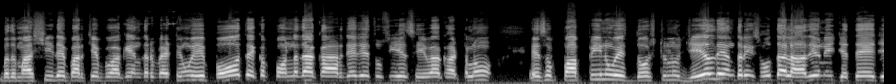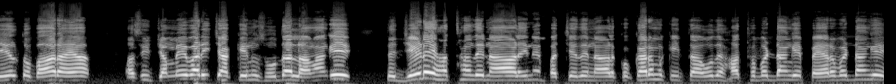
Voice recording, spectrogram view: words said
ਬਦਮਾਸ਼ੀ ਦੇ ਪਰਚੇ ਪਵਾ ਕੇ ਅੰਦਰ ਬੈਠੇ ਹੋ, ਇਹ ਬਹੁਤ ਇੱਕ ਪੁੰਨ ਦਾ ਕਾਰਜ ਹੈ, ਜੇ ਤੁਸੀਂ ਇਹ ਸੇਵਾ ਖੱਟ ਲਓ, ਇਸ ਪਾਪੀ ਨੂੰ, ਇਸ ਦੁਸ਼ਟ ਨੂੰ ਜੇਲ੍ਹ ਦੇ ਅੰਦਰ ਹੀ ਸੋਧਾ ਲਾ ਦਿਓ, ਨਹੀਂ ਜਿੱਦੇ ਜੇਲ੍ਹ ਤੋਂ ਬਾਹਰ ਆਇਆ, ਅਸੀਂ ਜ਼ਿੰਮੇਵਾਰੀ ਚੱਕ ਕੇ ਇਹਨੂੰ ਸੋਧਾ ਲਾਵਾਂਗੇ ਤੇ ਜਿਹੜੇ ਹੱਥਾਂ ਦੇ ਨਾਲ ਇਹਨੇ ਬੱਚੇ ਦੇ ਨਾਲ ਕੁਕਰਮ ਕੀਤਾ, ਉਹਦੇ ਹੱਥ ਵੱਡਾਂਗੇ ਪੈਰ ਵੱਡਾਂਗੇ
